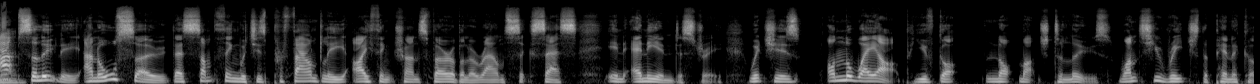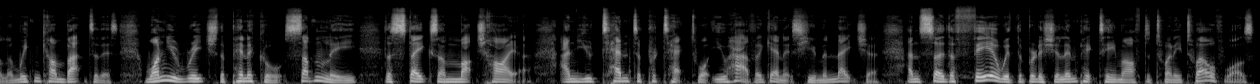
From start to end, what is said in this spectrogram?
absolutely. And also, there's something which is profoundly, I think, transferable around success in any industry, which is on the way up, you've got not much to lose. Once you reach the pinnacle, and we can come back to this, when you reach the pinnacle, suddenly the stakes are much higher and you tend to protect what you have. Again, it's human nature. And so the fear with the British Olympic team after 2012 was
